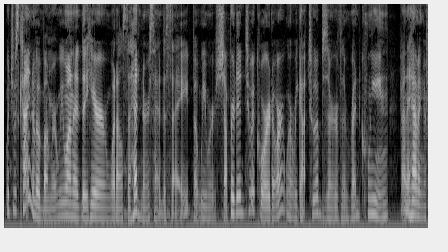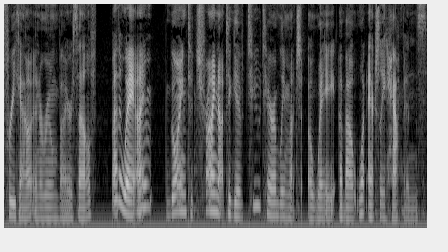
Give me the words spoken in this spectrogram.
which was kind of a bummer. We wanted to hear what else the head nurse had to say, but we were shepherded to a corridor where we got to observe the Red Queen kind of having a freak out in a room by herself. By the way, I'm going to try not to give too terribly much away about what actually happens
